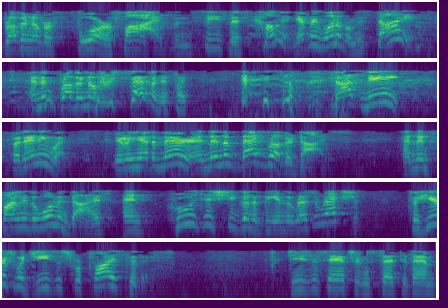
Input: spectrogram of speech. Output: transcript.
brother number four or five and sees this coming. Every one of them is dying. And then brother number seven, it's like, not me. But anyway, you know, he had to marry her. And then the, that brother dies. And then finally the woman dies. And whose is she going to be in the resurrection? So here's what Jesus replies to this. Jesus answered and said to them,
